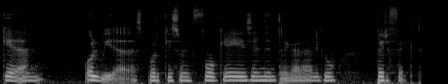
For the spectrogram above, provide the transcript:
quedan olvidadas, porque su enfoque es en entregar algo perfecto.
